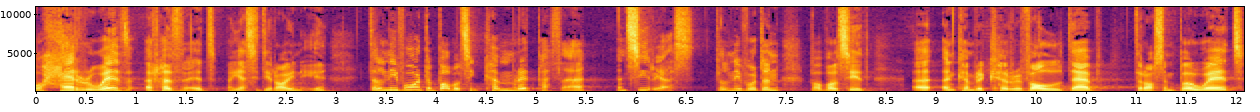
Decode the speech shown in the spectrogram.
Oherwydd y rhyddid mae Iesu wedi roi ni, dylwn ni fod yn bobl sy'n cymryd pethau yn serious. Dylwn ni fod yn bobl sydd uh, yn cymryd cyrifoldeb dros yn bywyd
